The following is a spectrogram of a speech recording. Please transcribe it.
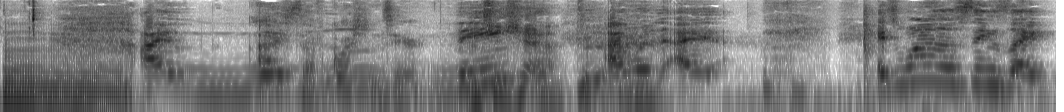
Mm-hmm. I would I just have questions here. think Yeah. I would. I. It's one of those things like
